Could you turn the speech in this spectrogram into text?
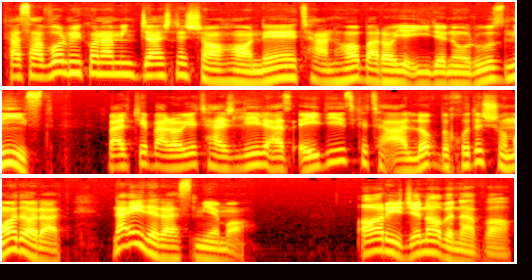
تصور می کنم این جشن شاهانه تنها برای عید نوروز نیست. بلکه برای تجلیل از عیدی است که تعلق به خود شما دارد نه عید رسمی ما. آری جناب نواب.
